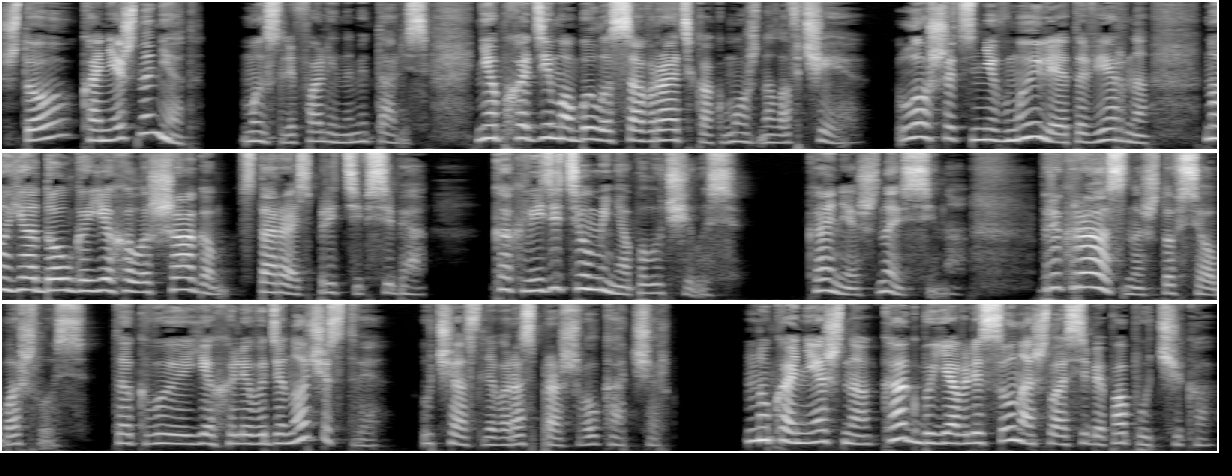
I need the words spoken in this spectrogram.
Что? Конечно, нет. Мысли Фалины метались. Необходимо было соврать как можно ловчее. Лошадь не в мыле, это верно, но я долго ехала шагом, стараясь прийти в себя. Как видите, у меня получилось. Конечно, Эссина. Прекрасно, что все обошлось. Так вы ехали в одиночестве? Участливо расспрашивал Катчер. Ну, конечно, как бы я в лесу нашла себе попутчика?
